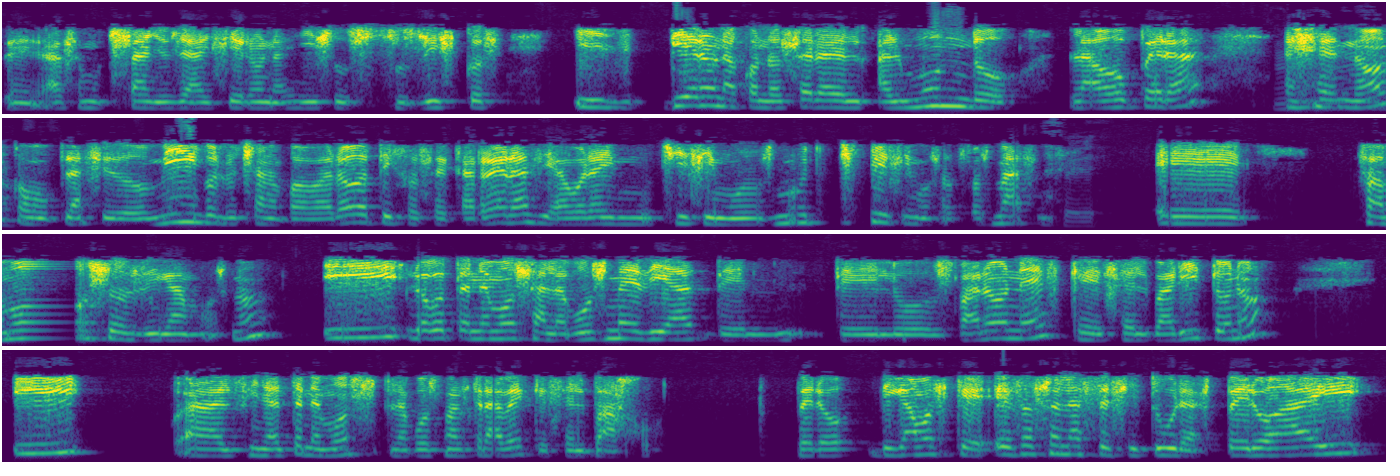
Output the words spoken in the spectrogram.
eh, hace muchos años ya hicieron allí sus, sus discos y dieron a conocer al, al mundo la ópera, ¿no? Como Plácido Domingo, Luciano Pavarotti, José Carreras y ahora hay muchísimos, muchísimos otros más. Eh, famosos, digamos, ¿no? Y luego tenemos a la voz media del- de los varones, que es el barítono, y al final tenemos la voz más grave, que es el bajo. Pero digamos que esas son las tesituras, pero hay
